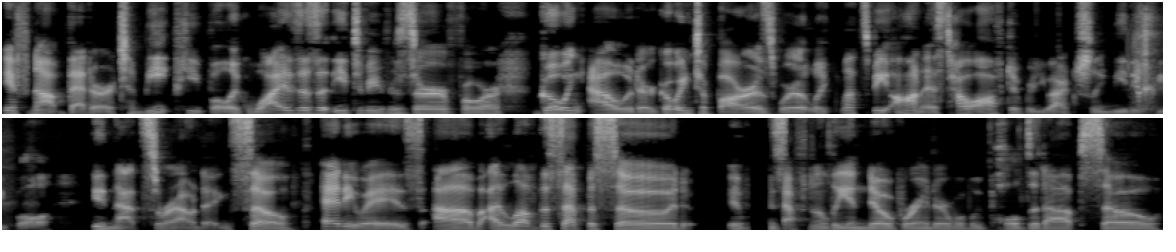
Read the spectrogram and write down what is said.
If not better to meet people, like why does it need to be reserved for going out or going to bars where, like, let's be honest, how often were you actually meeting people in that surrounding? So, anyways, um, I love this episode. It was definitely a no brainer when we pulled it up. So,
